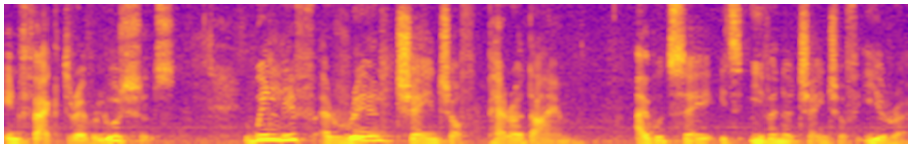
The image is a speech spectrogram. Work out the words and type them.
in fact, revolutions, we live a real change of paradigm. I would say it's even a change of era.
